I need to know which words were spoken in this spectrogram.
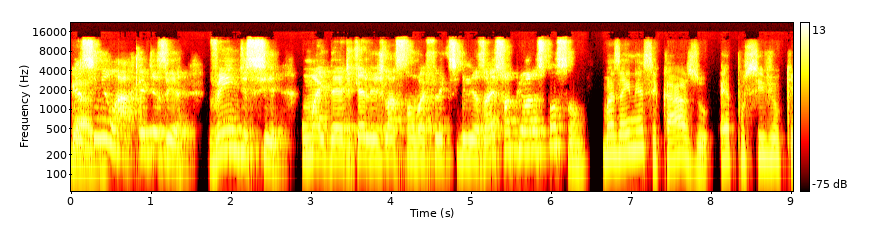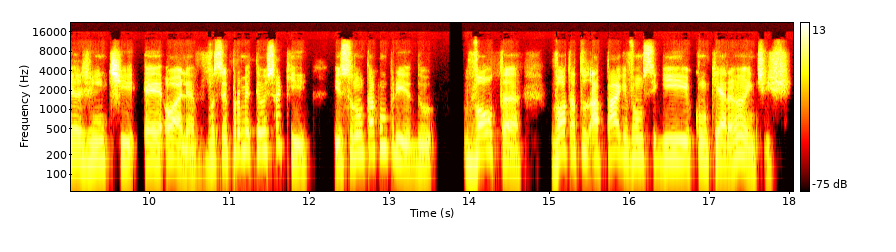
É similar, quer dizer, vende-se uma ideia de que a legislação vai flexibilizar e só piora a situação. Mas aí, nesse caso, é possível que a gente. É, olha, você prometeu isso aqui, isso não está cumprido. Volta, volta tudo, apague, vamos seguir com o que era antes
